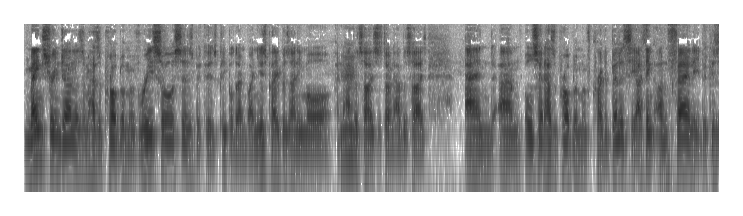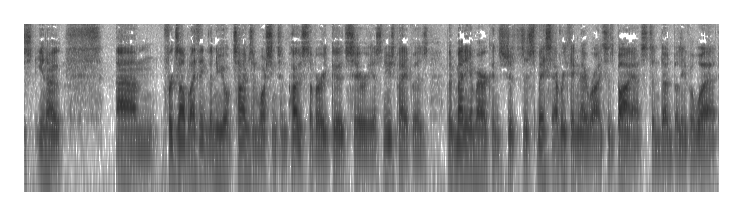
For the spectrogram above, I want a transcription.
Mainstream journalism has a problem of resources because people don't buy newspapers anymore and mm. advertisers don't advertise, and um, also it has a problem of credibility. I think unfairly because you know um, for example, I think the New York Times and Washington Post are very good, serious newspapers, but many Americans just dismiss everything they write as biased and don't believe a word.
